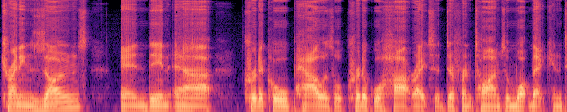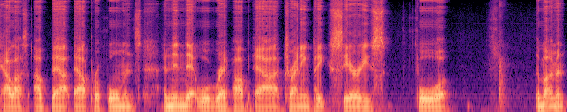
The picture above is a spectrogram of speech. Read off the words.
training zones and then our critical powers or critical heart rates at different times and what that can tell us about our performance. And then that will wrap up our Training Peak series for the moment.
